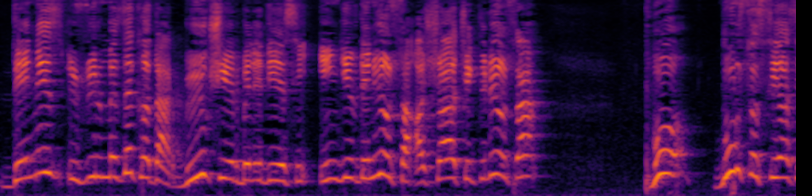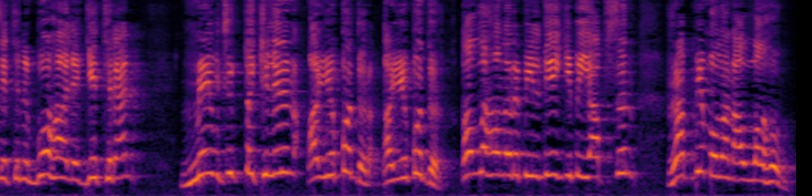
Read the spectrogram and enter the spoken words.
deniz üzülmeze kadar Büyükşehir Belediyesi ingirdeniyorsa aşağı çekiliyorsa bu Bursa siyasetini bu hale getiren mevcuttakilerin ayıbıdır, ayıbıdır. Allah onları bildiği gibi yapsın. Rabbim olan Allah'ım.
